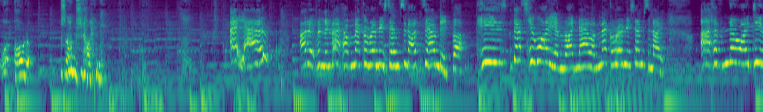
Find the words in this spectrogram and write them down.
oh, hold up, sunshine. Hello! I don't remember how Macaroni Samsonite sounded, but he's that's who I am right now, a Macaroni Samsonite. I have no idea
